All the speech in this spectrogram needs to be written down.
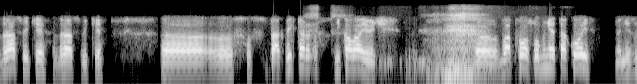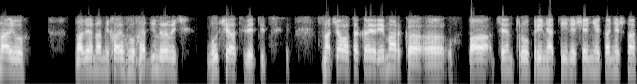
здравствуйте, здравствуйте. Э, так, Виктор Николаевич, э, вопрос у меня такой, не знаю, наверное, Михаил Владимирович лучше ответит. Сначала такая ремарка. Э, по центру принятия решения, конечно,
